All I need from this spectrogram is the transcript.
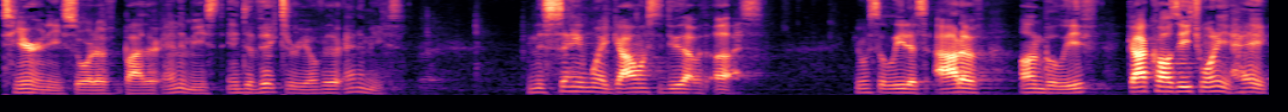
tyranny, sort of, by their enemies into victory over their enemies. In the same way, God wants to do that with us. He wants to lead us out of unbelief. God calls each one of you, hey,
